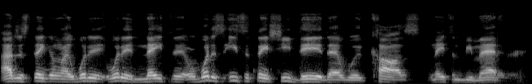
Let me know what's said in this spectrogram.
I just thinking like, what did what did Nathan or what does Issa think she did that would cause Nathan to be mad at her?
